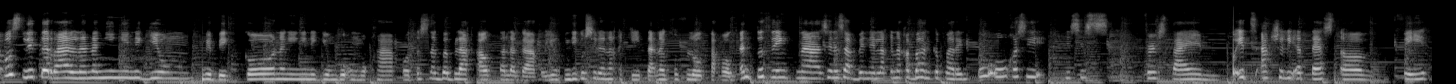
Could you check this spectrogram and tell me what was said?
Tapos literal na nanginginig yung bibig ko, nanginginig yung buong mukha ko. Tapos nagba-blackout talaga ako. Yung hindi ko sila nakikita, nagfo-float ako. And to think na sinasabi nila, kinakabahan ka pa rin. Oo, kasi this is first time. It's actually a test of faith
